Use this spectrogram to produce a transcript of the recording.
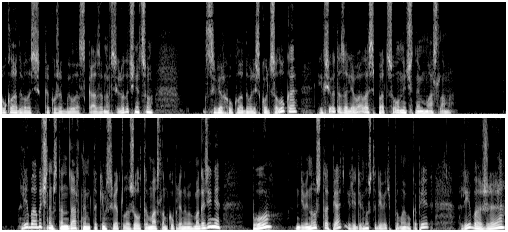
укладывалась, как уже было сказано, в селедочницу, сверху укладывались кольца лука, и все это заливалось подсолнечным маслом. Либо обычным стандартным таким светло-желтым маслом, купленным в магазине, по 95 или 99, по-моему, копеек, либо же,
